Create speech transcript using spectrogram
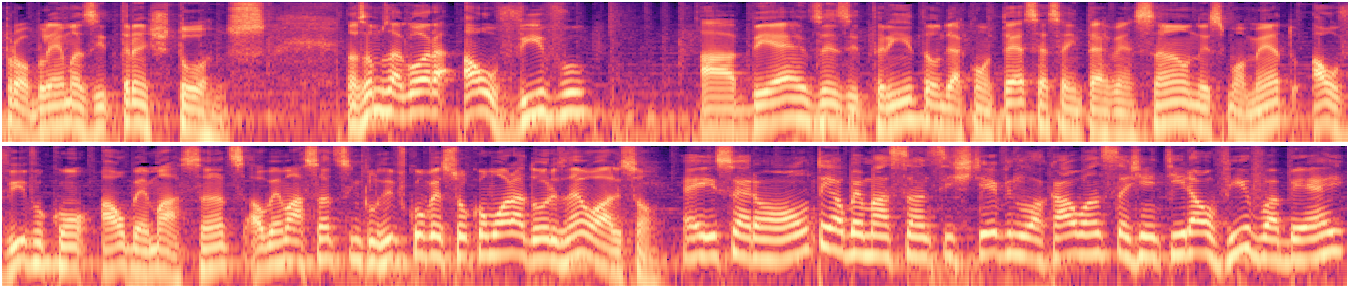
problemas e transtornos. Nós vamos agora ao vivo a BR-230, onde acontece essa intervenção nesse momento, ao vivo com Albemar Santos. Albemar Santos, inclusive, conversou com moradores, né, Alisson? É isso, Aaron. Ontem Albemar Santos esteve no local. Antes da gente ir ao vivo à BR,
